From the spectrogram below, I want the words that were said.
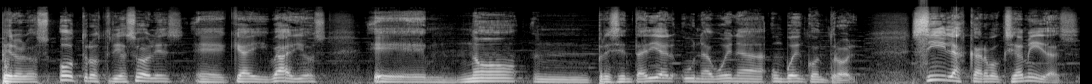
pero los otros triazoles, eh, que hay varios, eh, no mm, presentarían una buena, un buen control. Sí las carboxiamidas,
